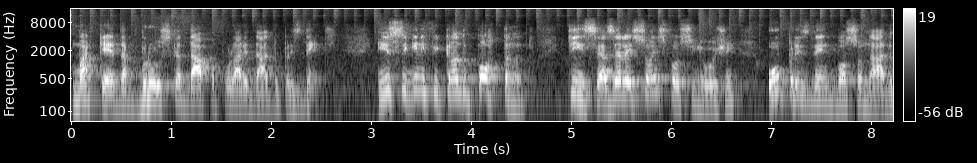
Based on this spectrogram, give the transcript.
uma queda brusca da popularidade do presidente. Isso significando, portanto, que se as eleições fossem hoje, o presidente Bolsonaro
